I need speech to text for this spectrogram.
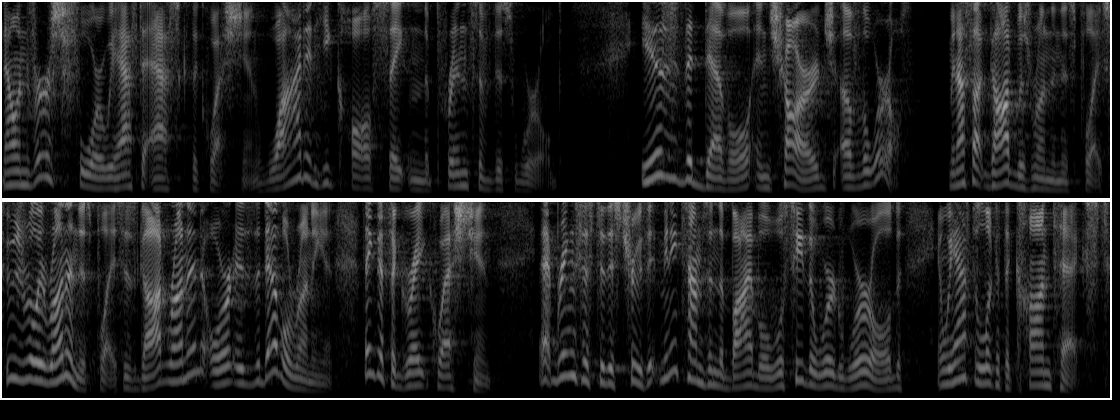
Now, in verse 4, we have to ask the question why did he call Satan the prince of this world? Is the devil in charge of the world? I mean, I thought God was running this place. Who's really running this place? Is God running or is the devil running it? I think that's a great question. That brings us to this truth that many times in the Bible, we'll see the word world, and we have to look at the context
